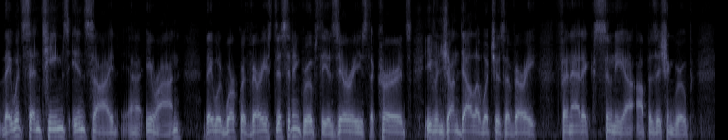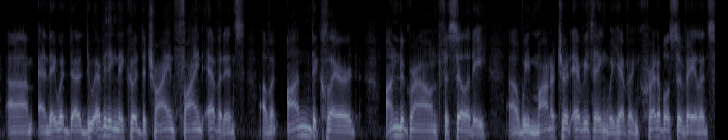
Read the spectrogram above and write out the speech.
they would send teams inside Iran they would work with various dissident groups, the Azeris, the Kurds, even Jundallah, which is a very fanatic Sunni uh, opposition group. Um, and they would uh, do everything they could to try and find evidence of an undeclared underground facility. Uh, we monitored everything. We have incredible surveillance.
